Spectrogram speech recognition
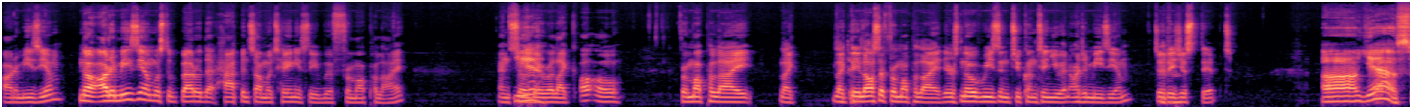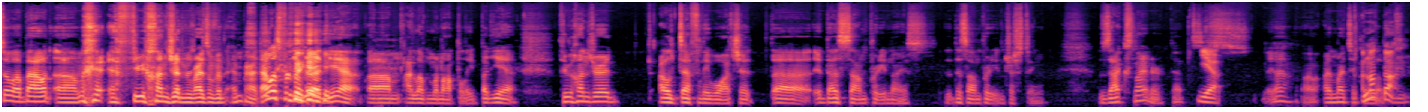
Artemisium. No, Artemisium was the battle that happened simultaneously with Thermopylae, and so Yeah. they were like, "Uh oh, Thermopylae like like they lost at Thermopylae. There's no reason to continue in Artemisium, so they Mhm. just dipped." Uh, yeah. So about um, 300 and Rise of an Empire. That was pretty good. yeah. Um, I love Monopoly, but yeah, 300. I'll definitely watch it. Uh, it does sound pretty nice. It does sound pretty interesting. Zack Snyder. That's Yeah. yeah. uh, I might take. I'm not look. done.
